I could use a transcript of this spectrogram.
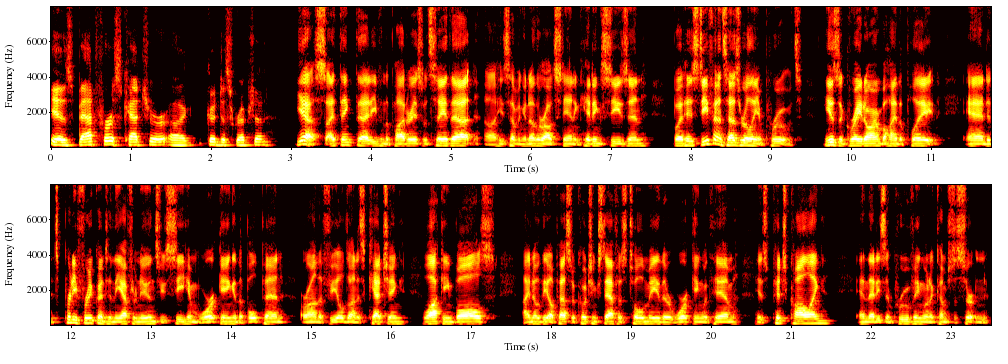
Is bat first catcher a good description? Yes, I think that even the Padres would say that. Uh, he's having another outstanding hitting season, but his defense has really improved. He has a great arm behind the plate, and it's pretty frequent in the afternoons you see him working in the bullpen or on the field on his catching, blocking balls. I know the El Paso coaching staff has told me they're working with him, his pitch calling, and that he's improving when it comes to certain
